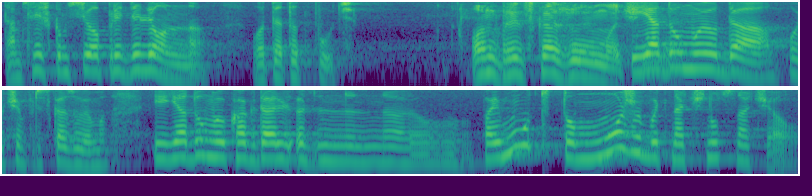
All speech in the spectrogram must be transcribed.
Там слишком все определенно, вот этот путь. Он предсказуем очень. И я думаю, да, очень предсказуемо. И я думаю, когда э, поймут, то, может быть, начнут сначала.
